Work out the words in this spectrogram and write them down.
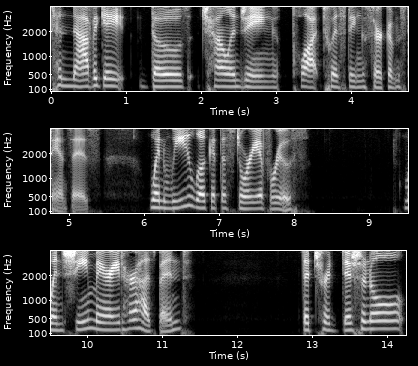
to navigate those challenging plot twisting circumstances. When we look at the story of Ruth, when she married her husband, the traditional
